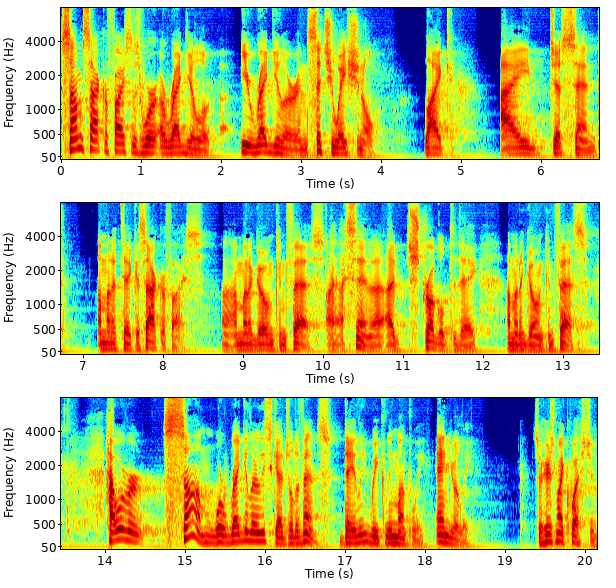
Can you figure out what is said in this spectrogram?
some sacrifices were irregular, irregular and situational, like I just sinned. I'm going to take a sacrifice. I'm going to go and confess. I, I sinned. I, I struggled today. I'm going to go and confess. However, some were regularly scheduled events daily, weekly, monthly, annually. So here's my question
